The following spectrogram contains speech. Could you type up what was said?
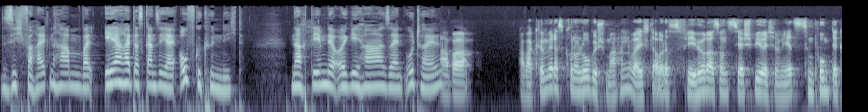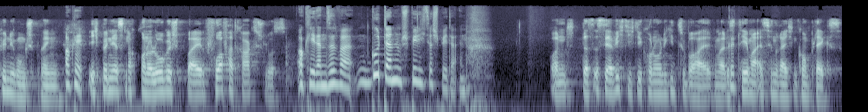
sich verhalten haben, weil er hat das Ganze ja aufgekündigt, nachdem der EuGH sein Urteil. Aber, aber können wir das chronologisch machen? Weil ich glaube, das ist für die Hörer sonst sehr schwierig, wenn wir jetzt zum Punkt der Kündigung springen. Okay. Ich bin jetzt noch chronologisch bei Vorvertragsschluss. Okay, dann sind wir. Gut, dann spiele ich das später ein. Und das ist sehr wichtig, die Chronologie zu behalten, weil Gut. das Thema ist hinreichend komplex.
